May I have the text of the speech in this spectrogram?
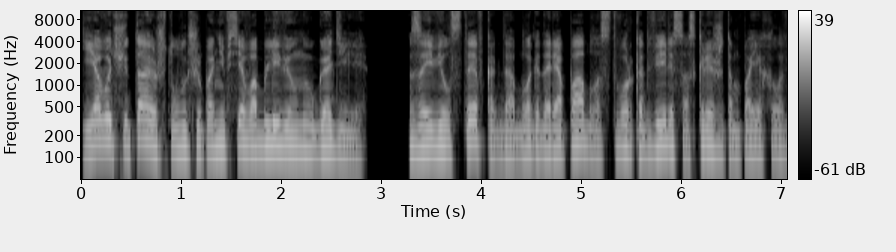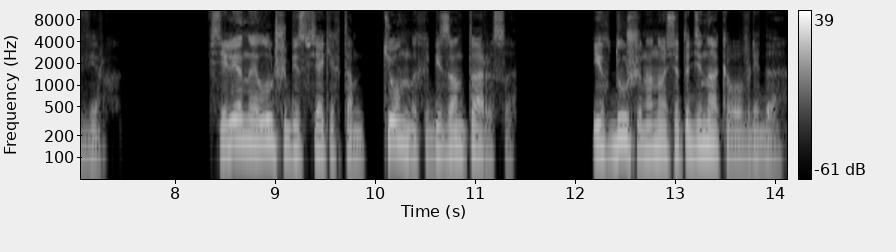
«Я вот считаю, что лучше бы они все в Обливион угодили», — заявил Стеф, когда, благодаря Пабло, створка двери со скрежетом поехала вверх. «Вселенная лучше без всяких там темных и без Антареса. Их души наносят одинаково вреда».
